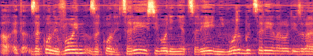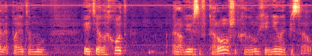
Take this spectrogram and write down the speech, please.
А это законы войн, законы царей. Сегодня нет царей, не может быть царей в народе Израиля, поэтому эти аллахот Рав Йосиф Коров Шульханарухе не написал.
